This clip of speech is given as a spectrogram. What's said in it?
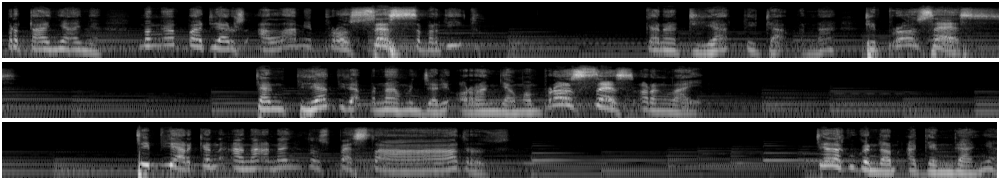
Pertanyaannya, mengapa dia harus alami proses seperti itu? Karena dia tidak pernah diproses. Dan dia tidak pernah menjadi orang yang memproses orang lain. Dibiarkan anak-anaknya terus pesta terus. Dia lakukan dalam agendanya.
